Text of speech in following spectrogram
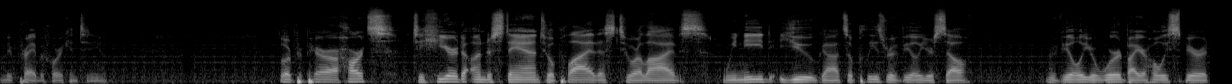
Let me pray before we continue. Lord, prepare our hearts to hear, to understand, to apply this to our lives. We need you, God, so please reveal yourself Reveal your word by your Holy Spirit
